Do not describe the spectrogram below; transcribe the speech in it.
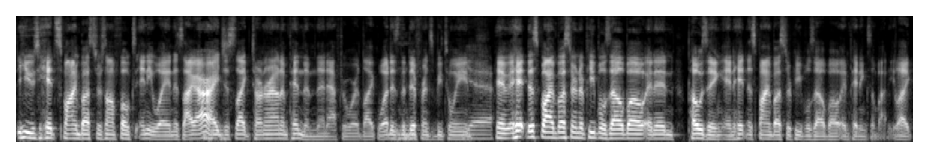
he was hit spine busters on folks anyway, and it's like, all right, just like turn around and pin them then afterward. Like, what is the difference between Yeah. him hitting the spine buster into people's elbow and then posing and hitting a spine buster people's elbow and pinning somebody? Like,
